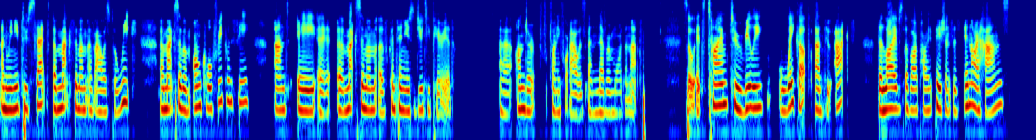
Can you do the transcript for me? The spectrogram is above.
And we need to set a maximum of hours per week, a maximum on-call frequency, and a, a, a, maximum of continuous duty period uh, under 24 hours and never more than that. So it's time to really wake up and to act the lives of our patients is in our hands.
